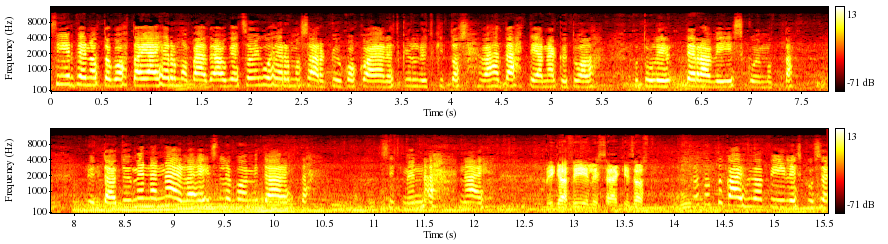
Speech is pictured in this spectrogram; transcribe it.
siirteenottokohtaan jäi hermopäätä auki, että se on niin hermo särkyy koko ajan, että kyllä nytkin tos vähän tähtiä näkyy tuolla, kun tuli teräviiskui, mutta nyt täytyy mennä näillä, ei sille voi mitään, että sitten mennään näin. Mikä fiilis sä kisasta? No totta kai hyvä fiilis, kun se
